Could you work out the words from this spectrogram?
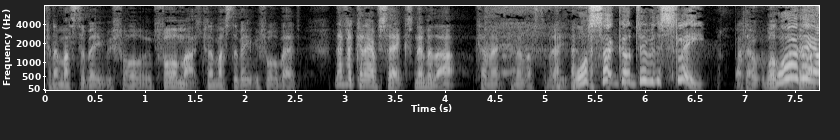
can I masturbate before, before a match? Can I masturbate before bed? Never can I have sex, never that. Can I, can I masturbate? What's that got to do with the sleep? I don't, well, Why are ask-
